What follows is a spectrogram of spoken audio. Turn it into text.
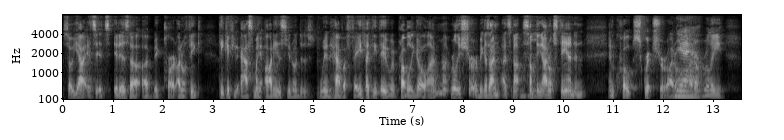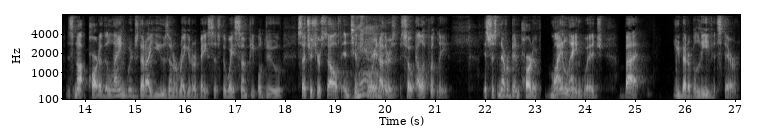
So yeah it's it's it is a, a big part. I don't think I think if you ask my audience you know does Winn have a faith i think they would probably go i'm not really sure because i'm it's not mm-hmm. something i don't stand and and quote scripture. I don't i don't really it's not part of the language that i use on a regular basis the way some people do such as yourself and Tim Storey and others so eloquently. It's just never been part of my language but you better believe it's there.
